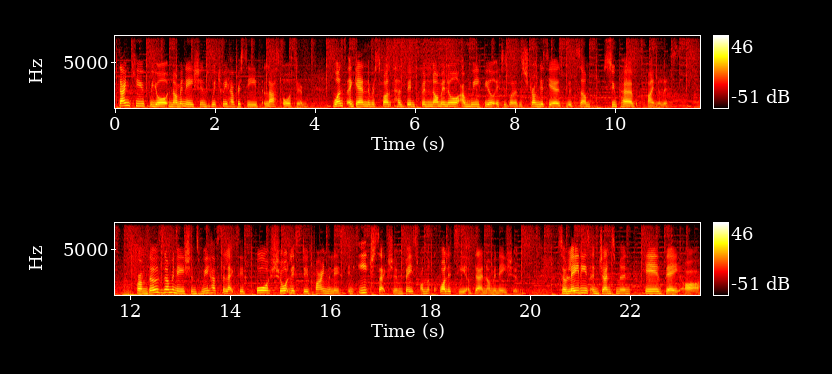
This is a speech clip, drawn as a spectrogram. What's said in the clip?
Thank you for your nominations which we have received last autumn. Once again, the response has been phenomenal and we feel it is one of the strongest years with some superb finalists. From those nominations, we have selected four shortlisted finalists in each section based on the quality of their nominations. So ladies and gentlemen, here they are.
